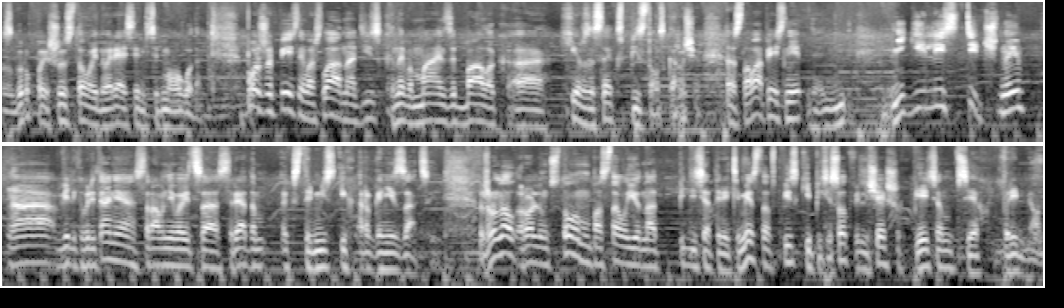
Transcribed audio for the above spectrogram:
с группой 6 января 1977 года. Позже песня вошла на диск Nevermind the Ballock, э, Here's the Sex Pistols, короче. Э, Слова песни нигилистичны. А Великобритания сравнивается с рядом экстремистских организаций. Журнал Rolling Stone поставил ее на 53 место в списке 500 величайших песен всех времен.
